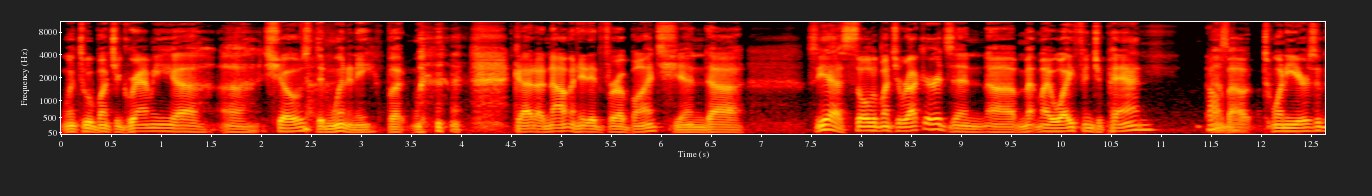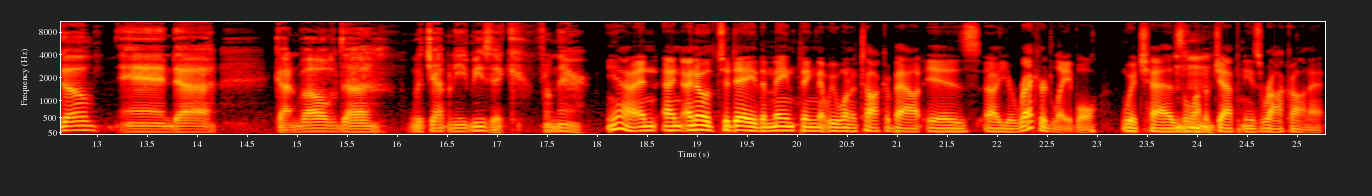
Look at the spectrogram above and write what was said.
went to a bunch of Grammy uh, uh, shows. Didn't win any, but got uh, nominated for a bunch and. So yeah, sold a bunch of records and uh, met my wife in Japan Awesome. about 20 years ago, and uh, got involved uh, with Japanese music from there. Yeah, and, and I know today the main thing that we want to talk about is uh, your record label, which has a lot of Japanese rock on it.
